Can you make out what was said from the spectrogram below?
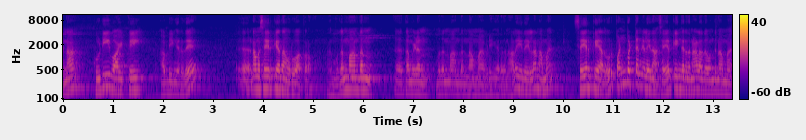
ஏன்னா குடி வாழ்க்கை அப்படிங்கிறதே நம்ம செயற்கையாக தான் உருவாக்குறோம். அது முதன்மாந்தன் தமிழன் முதன்மாந்தன் நம்ம அப்படிங்கிறதுனால இதையெல்லாம் நம்ம செயற்கையாக ஒரு பண்பட்ட நிலை தான் செயற்கைங்கிறதுனால அதை வந்து நம்ம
